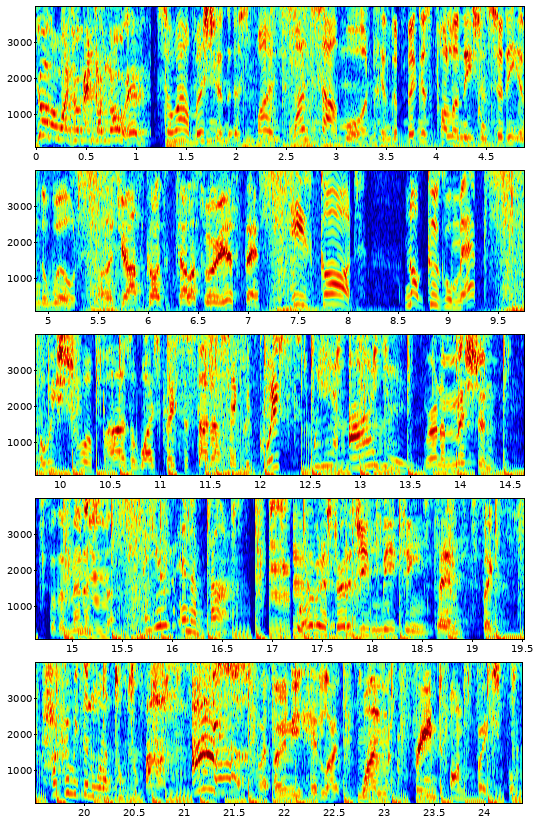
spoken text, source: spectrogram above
You're the ones who are meant to know him. So our mission is find one Samoan in the biggest Polynesian city in the world. Why don't you ask God to tell us where he is then? He's God, not Google Maps. Are we sure bar's a wise place to start our sacred quest? Where are you? We're on a mission for the minister. Are you in a bar? We're having a strategy meeting plan thing. How come you didn't want to talk to us? Us! I only had like one friend on Facebook.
